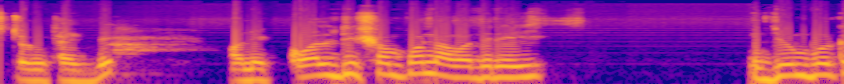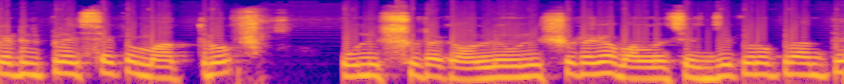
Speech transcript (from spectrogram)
স্ট্রং থাকবে। অনেক কোয়ালিটি সম্পন্ন আমাদের এই জুম বোরকাটির প্রাইস থাকবে মাত্র উনিশশো টাকা অনলি উনিশশো টাকা বাংলাদেশের যে কোনো প্রান্তে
